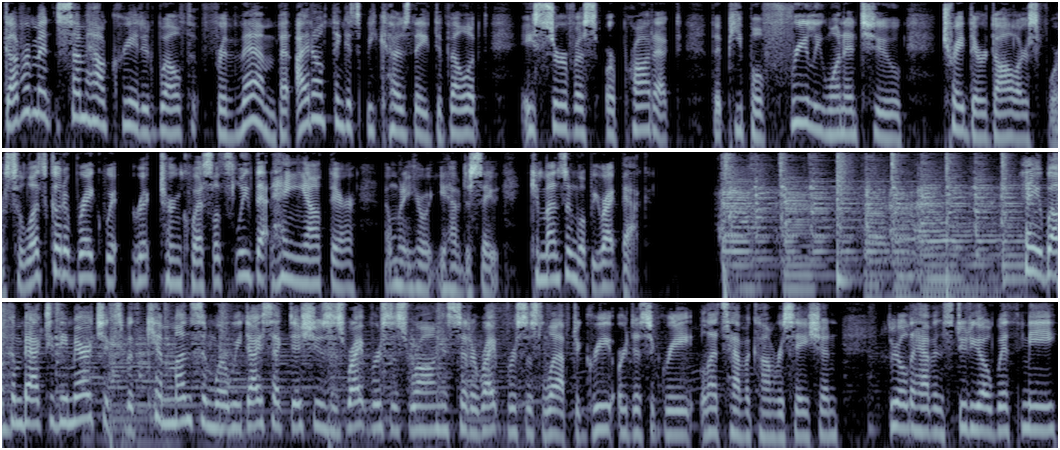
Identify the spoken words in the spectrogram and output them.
government somehow created wealth for them, but I don't think it's because they developed a service or product that people freely wanted to trade their dollars for. So let's go to break, Rick Turnquist. Let's leave that hanging out there. I want to hear what you have to say. Kim Monson, we'll be right back. Hey, welcome back to the Americhicks with Kim Monson, where we dissect issues as right versus wrong instead of right versus left. Agree or disagree? Let's have a conversation. Thrilled to have in studio with me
